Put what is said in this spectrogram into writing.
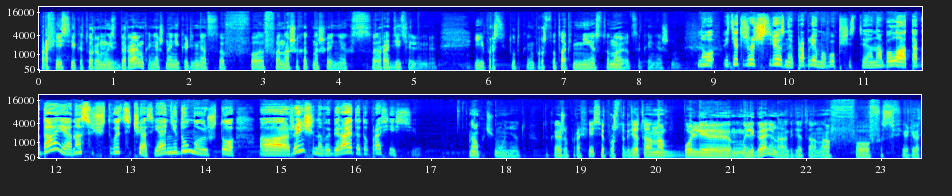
профессии, которые мы избираем, конечно, они коренятся в, в наших отношениях с родителями. И проститутками просто так не становятся, конечно. Но ведь это же очень серьезная проблема в обществе. Она была тогда, и она существует сейчас. Я не думаю, что а, женщина выбирает эту профессию. Ну, а почему нет? Такая же профессия, просто где-то она более легальна, а где-то она в, в сфере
